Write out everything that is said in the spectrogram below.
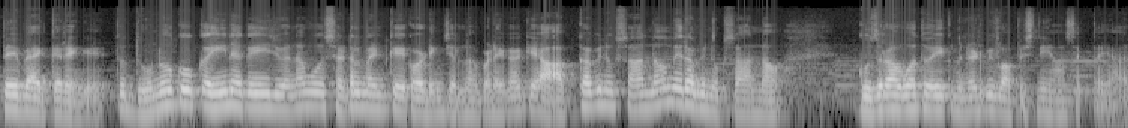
پے بیک کریں گے۔ تو دونوں کو کہیں نہ کہیں جو ہے نا وہ سیٹلمنٹ کے اکارڈنگ چلنا پڑے گا کہ آپ کا بھی نقصان نہ ہو، میرا بھی نقصان نہ ہو۔ گزرا ہوا تو ایک منٹ بھی واپس نہیں آ سکتا یار۔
